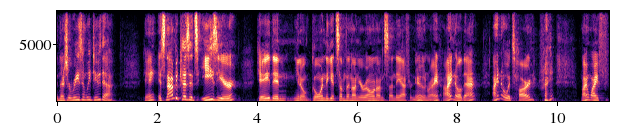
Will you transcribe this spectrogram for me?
And there's a reason we do that. Okay? It's not because it's easier, okay, than, you know, going to get something on your own on Sunday afternoon, right? I know that. I know it's hard, right? My wife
